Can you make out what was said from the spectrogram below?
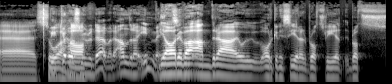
Eh, så, Vilka var det ja. som gjorde det? Var det andra inmates? Ja, det var andra eh, organiserade brottslighet, brotts,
